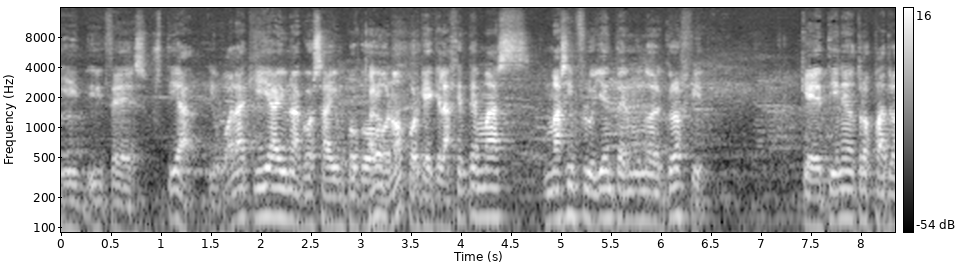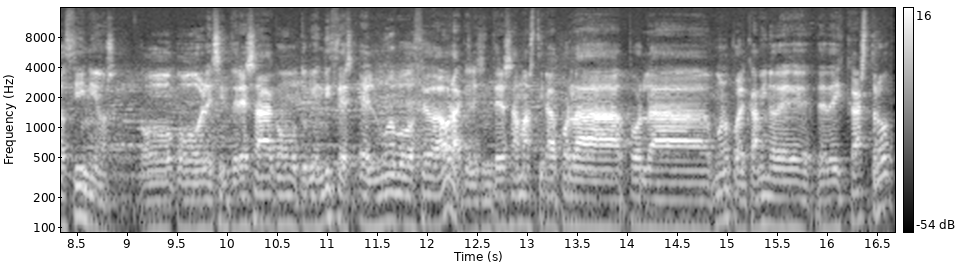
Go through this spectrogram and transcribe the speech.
Y, y dices, hostia, igual aquí hay una cosa ahí un poco, Claro. ¿no? Porque que la gente más, más influyente del mundo del CrossFit que tiene otros patrocinios o, o les interesa, como tú bien dices, el nuevo CEO de ahora, que les interesa más tirar por la, por la, bueno, por el camino de, de Dave Castro,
